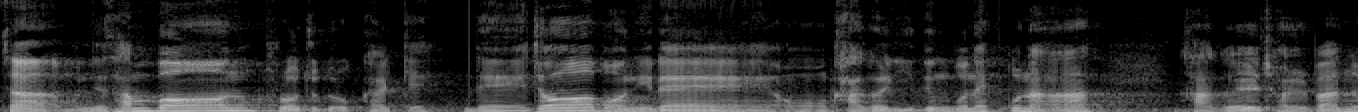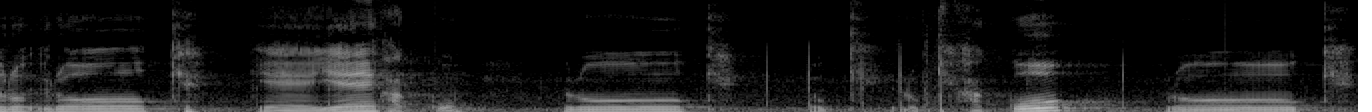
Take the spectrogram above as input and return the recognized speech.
자, 문제 3번 풀어주도록 할게. 네, 저번이래. 어, 각을 2등분 했구나. 각을 절반으로 이렇게 예예 갖고 이렇게 이렇게 이렇게 갖고 이렇게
